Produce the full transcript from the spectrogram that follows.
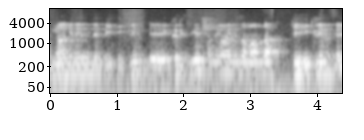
dünya genelinde bir iklim e, krizi yaşanıyor aynı zamanda ki iklim e,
